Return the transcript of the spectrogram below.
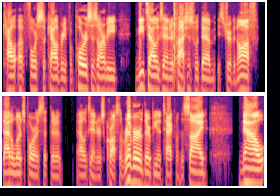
cal- a force of cavalry from Porus's army, meets Alexander, clashes with them, is driven off. That alerts Porus that the Alexander has crossed the river. They're being attacked from the side. Now,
